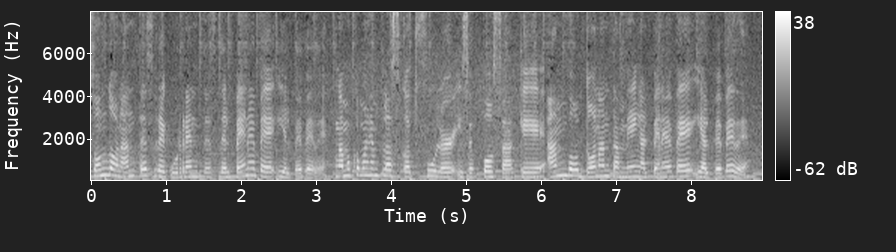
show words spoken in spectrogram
son donantes recurrentes del PNP y el PPD. Pongamos como ejemplo a Scott Fuller y su esposa, que ambos donan también al PNP y al PPD.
